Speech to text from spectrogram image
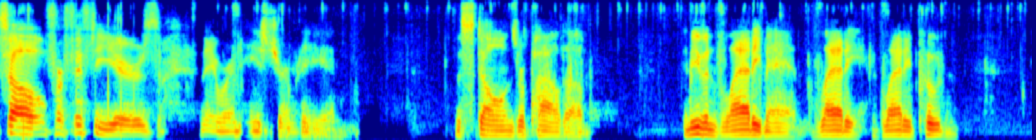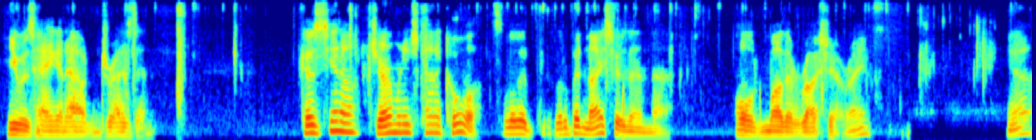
So for 50 years, they were in East Germany, and the stones were piled up, and even Vladdy man, Vladdy, Vladdy Putin, he was hanging out in Dresden because you know Germany's kind of cool. It's a little a little bit nicer than uh, old Mother Russia, right? Yeah.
